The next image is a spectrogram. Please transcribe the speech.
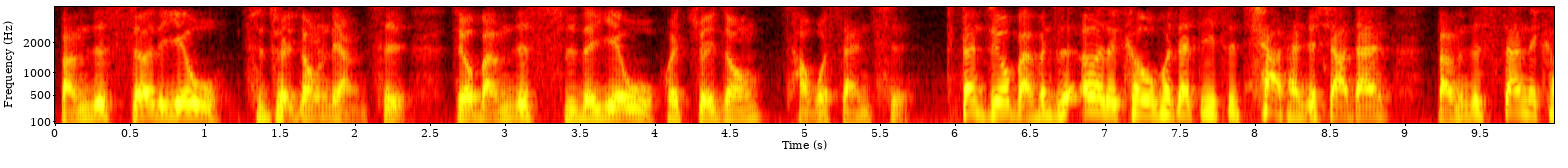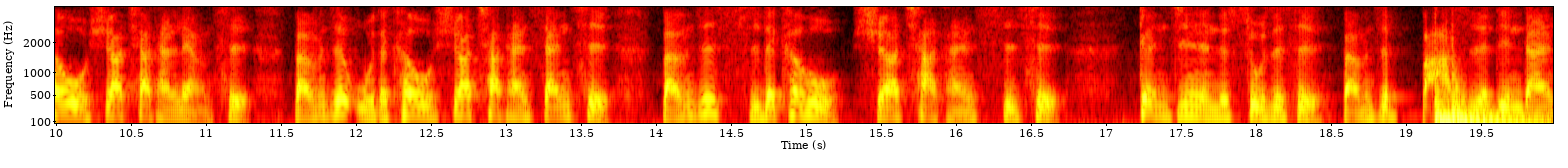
百分之十二的业务只追踪两次，只有百分之十的业务会追踪超过三次。但只有百分之二的客户会在第一次洽谈就下单，百分之三的客户需要洽谈两次，百分之五的客户需要洽谈三次，百分之十的客户需要洽谈四次。更惊人的数字是，百分之八十的订单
